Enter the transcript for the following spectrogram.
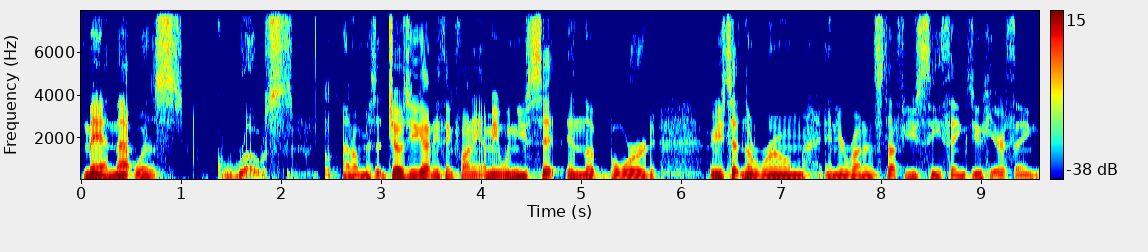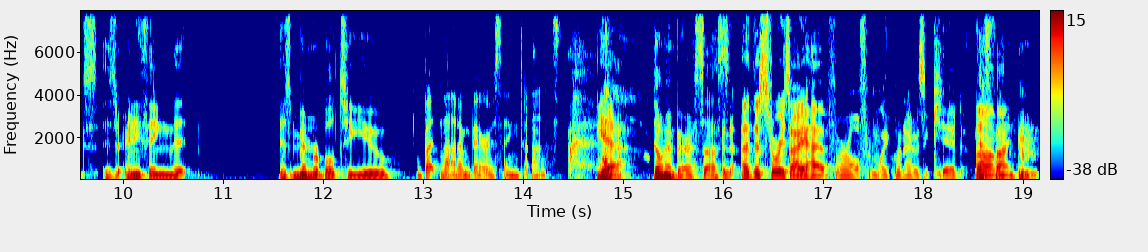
man, that was gross. I don't miss it. Josie, you got anything funny? I mean, when you sit in the board or you sit in the room and you're running stuff, you see things, you hear things. Is there anything that is memorable to you? But not embarrassing to us. Yeah. Don't embarrass us. Uh, the stories I have are all from like when I was a kid. That's Um, fine.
